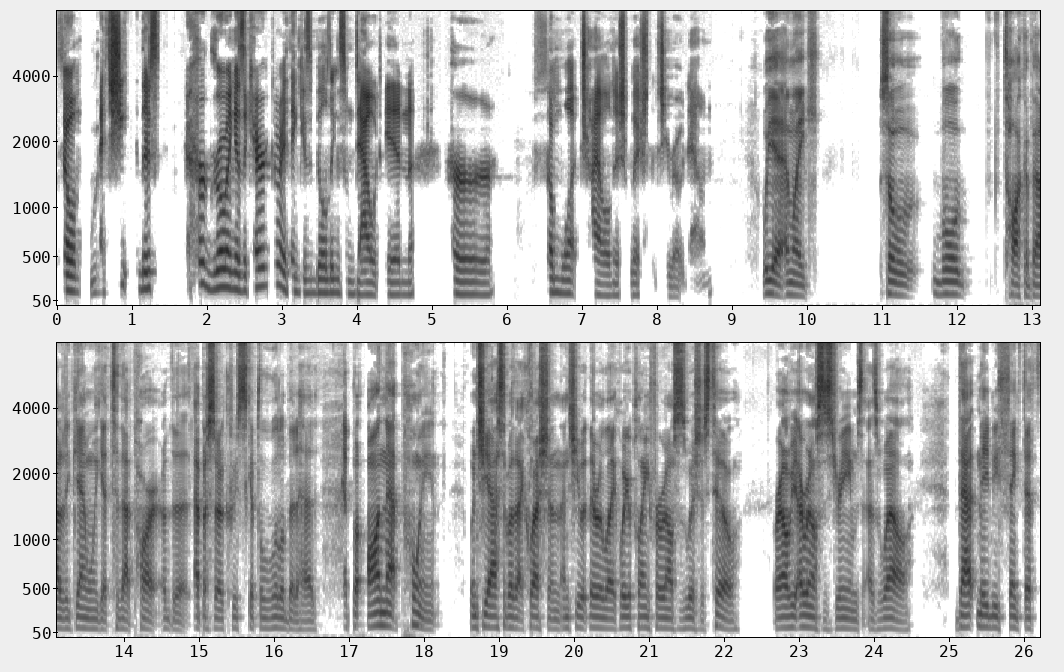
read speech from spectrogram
So she there's her growing as a character. I think is building some doubt in her somewhat childish wish that she wrote down. Well, yeah, and like, so we'll talk about it again when we get to that part of the episode because we skipped a little bit ahead. Yep. But on that point, when she asked about that question, and she they were like, "Well, you're playing for everyone else's wishes too, or everyone else's dreams as well." That made me think that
